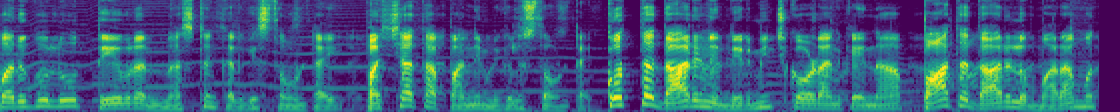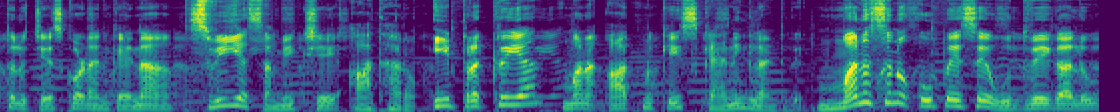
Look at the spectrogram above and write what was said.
పరుగులు తీవ్ర నష్టం కలిగిస్తూ ఉంటాయి పశ్చాత్తాపాన్ని మిగులుస్తూ ఉంటాయి. కొత్త దారిని నిర్మించుకోవడానికైనా పాత దారులు మరమ్మతులు చేసుకోవడానికైనా స్వీయ సమీక్షే ఆధారం. ఈ ప్రక్రియ మన ఆత్మకి స్కానింగ్ లాంటిది. మనసును ఊపేసే ఉద్వేగాలు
